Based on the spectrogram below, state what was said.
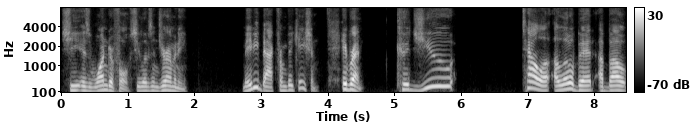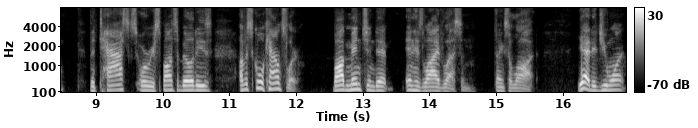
She is wonderful. She lives in Germany. Maybe back from vacation. Hey Brent, could you tell a, little bit about the tasks or responsibilities of a school counselor? Bob mentioned it in his live lesson. Thanks a lot. Yeah, did you want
